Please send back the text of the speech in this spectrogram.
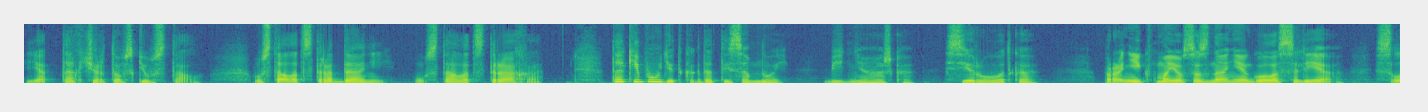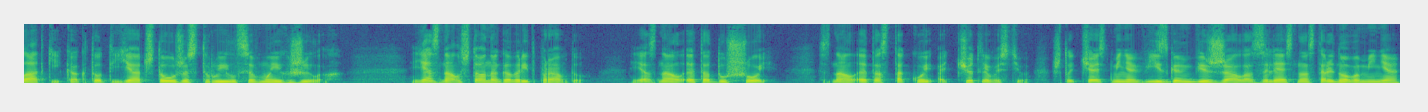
Я так чертовски устал, устал от страданий, устал от страха, так и будет, когда ты со мной, бедняжка, сиротка. Проник в мое сознание голос Леа, сладкий, как тот яд, что уже струился в моих жилах. Я знал, что она говорит правду. Я знал это душой. Знал это с такой отчетливостью, что часть меня визгом визжала, злясь на остального меня,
